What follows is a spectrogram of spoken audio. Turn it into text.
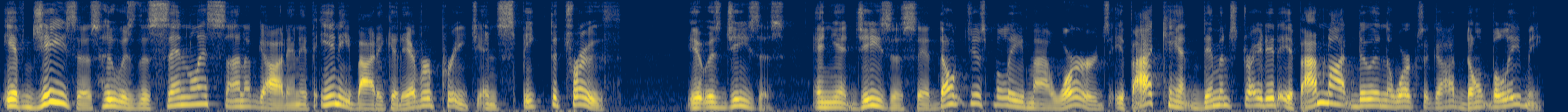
If Jesus, who was the sinless Son of God, and if anybody could ever preach and speak the truth, it was Jesus. And yet Jesus said, Don't just believe my words. If I can't demonstrate it, if I'm not doing the works of God, don't believe me.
